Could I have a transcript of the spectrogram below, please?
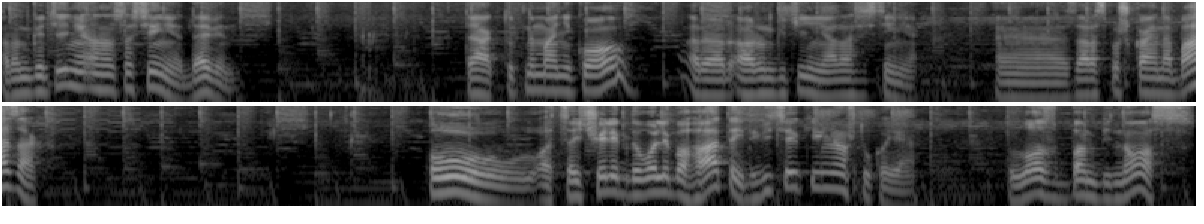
Орангутіні анасасіні, де він? Так, тут немає нікого. Ор- Орангутіні анасасіні. Е, зараз пошукаю на базах. Оу, а цей челік доволі багатий. Дивіться, який в нього штука є. Лос Бамбінос.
